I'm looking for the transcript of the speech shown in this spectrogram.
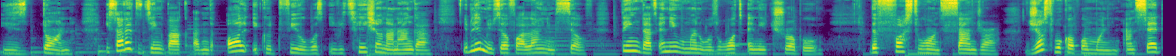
he's done. He started to think back and all he could feel was irritation and anger. He blamed himself for allowing himself think that any woman was worth any trouble. The first one, Sandra, just woke up one morning and said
